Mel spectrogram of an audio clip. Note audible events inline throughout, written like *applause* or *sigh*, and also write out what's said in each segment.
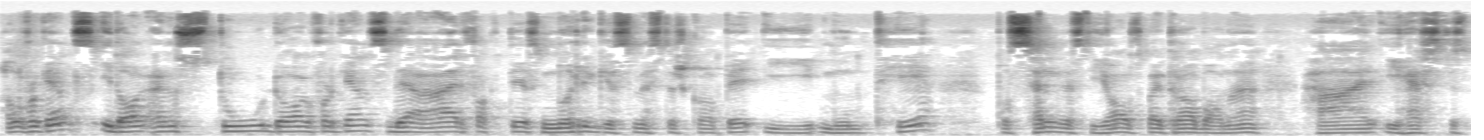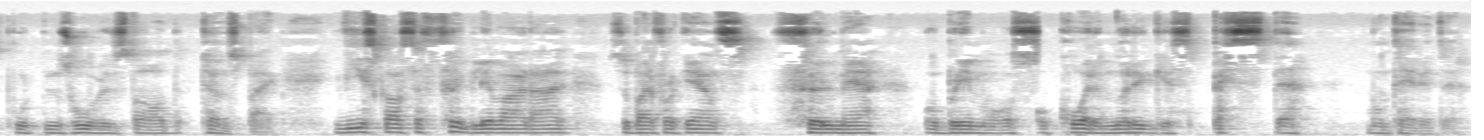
Hallo, folkens. I dag er en stor dag, folkens. Det er faktisk Norgesmesterskapet i monté på selveste Jarlsberg travbane her i hestesportens hovedstad Tønsberg. Vi skal selvfølgelig være der, så bare folkens, følg med og bli med oss og kåre Norges beste monterrytter.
